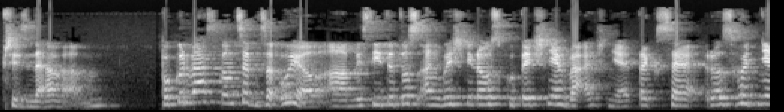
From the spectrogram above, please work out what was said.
přiznávám. Pokud vás koncept zaujal a myslíte to s angličtinou skutečně vážně, tak se rozhodně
